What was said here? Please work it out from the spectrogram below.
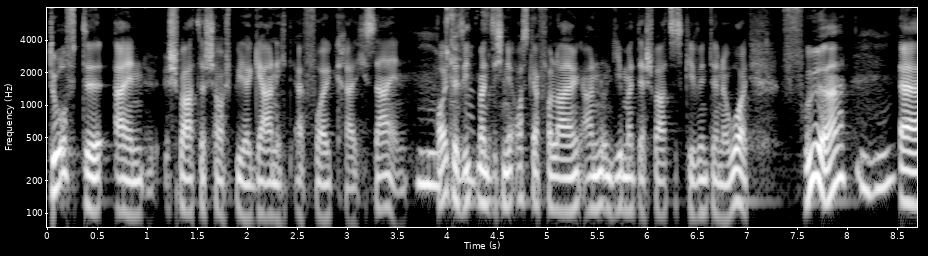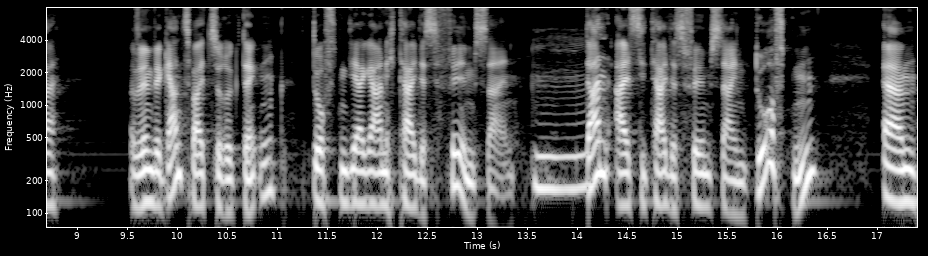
durfte ein schwarzer Schauspieler gar nicht erfolgreich sein. Heute sieht man sich eine Oscarverleihung an und jemand, der schwarz ist, gewinnt einen Award. Früher, äh, also wenn wir ganz weit zurückdenken, durften die ja gar nicht Teil des Films sein. Dann, als sie Teil des Films sein durften, ähm,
